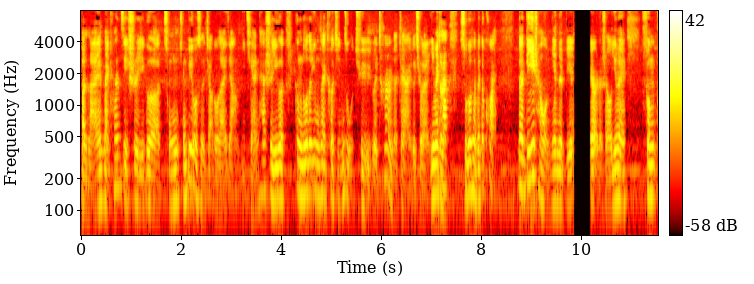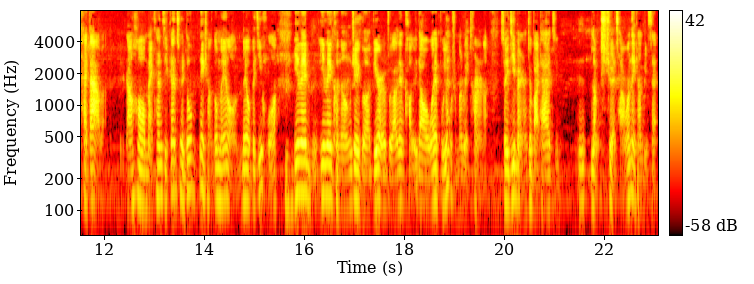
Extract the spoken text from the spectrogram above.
本来 McKenzie 是一个从从 Bills 的角度来讲，以前他是一个更多的用在特勤组去 return 的这样一个球员，因为他速度特别的快。那第一场我们面对比比尔的时候，因为风太大了。然后麦肯锡干脆都那场都没有没有被激活，因为因为可能这个比尔的主教练考虑到我也不用什么 return 了，所以基本上就把他嗯冷雪藏了那场比赛。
